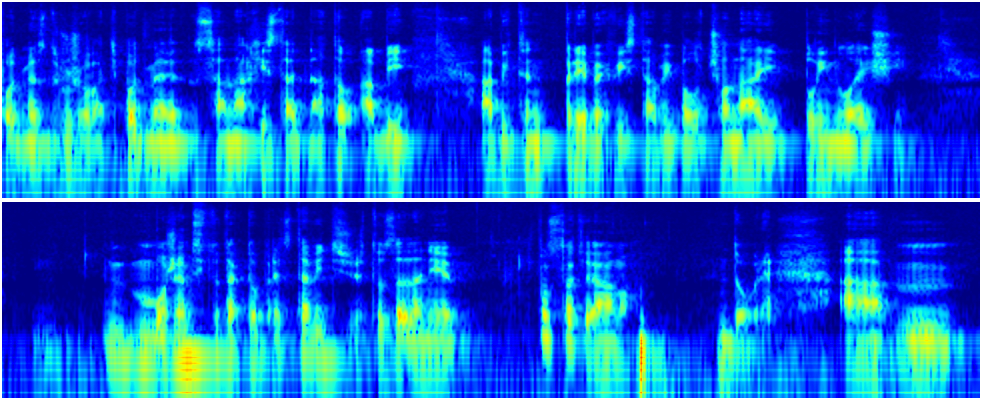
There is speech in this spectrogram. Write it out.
poďme združovať, poďme sa nachystať na to, aby aby ten priebeh výstavby bol čo najplynulejší. Môžem si to takto predstaviť, že to zadanie... V podstate áno. Dobre. A mm,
